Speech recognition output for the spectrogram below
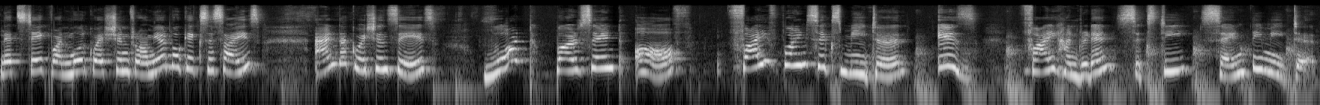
let's take one more question from your book exercise. And the question says what percent of 5.6 meter is 560 centimeter?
